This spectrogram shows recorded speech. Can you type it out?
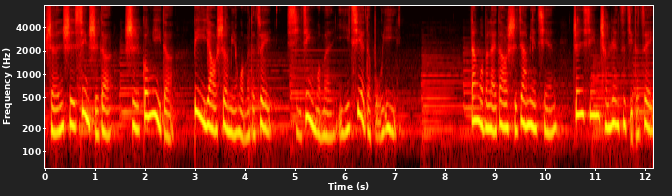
神是信实的，是公义的，必要赦免我们的罪，洗净我们一切的不义。当我们来到十架面前，真心承认自己的罪，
